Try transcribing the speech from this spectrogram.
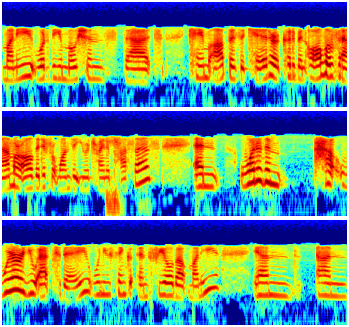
money. What are the emotions that came up as a kid, or it could have been all of them, or all the different ones that you were trying to process, and what are the how where are you at today when you think and feel about money, and and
